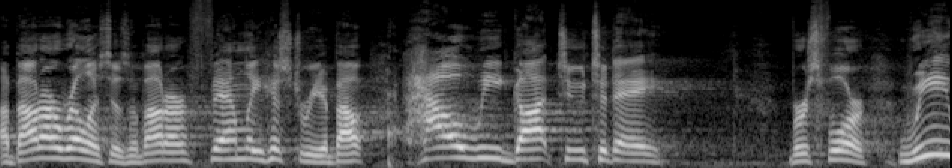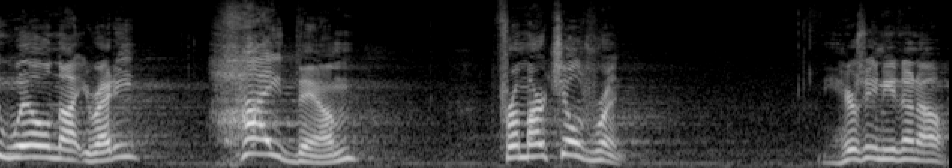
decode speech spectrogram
about our relatives, about our family history, about how we got to today. Verse 4 We will not, you ready? Hide them from our children. Here's what you need to know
